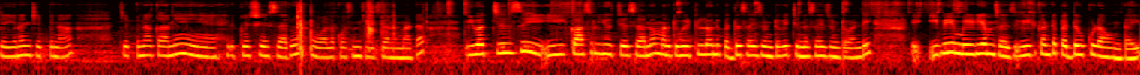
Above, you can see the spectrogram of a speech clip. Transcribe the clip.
చేయనని చెప్పిన. చెప్పినా కానీ రిక్వెస్ట్ చేశారు. వాళ్ళ కోసం చేశానమాట ఇవి వచ్చేసి ఈ కాసులు యూజ్ చేశాను. మనకి వీటిల్లోని పెద్ద సైజు ఉంటవి చిన్న సైజు ఉంటవండి. ఇవి మీడియం సైజు వీటికంటే పెద్దవి కూడా ఉంటాయి.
